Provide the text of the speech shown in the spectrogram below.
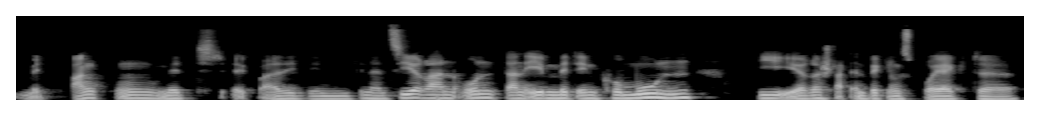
mit Banken, mit äh, quasi den Finanzierern und dann eben mit den Kommunen, die ihre Stadtentwicklungsprojekte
